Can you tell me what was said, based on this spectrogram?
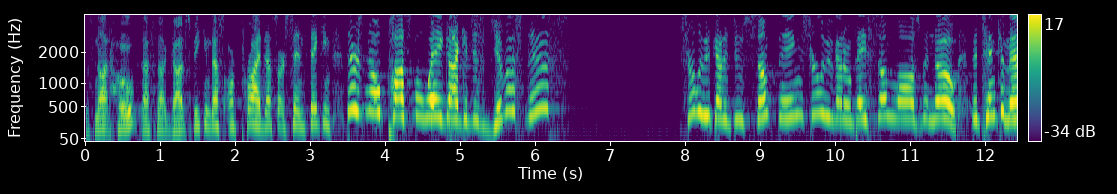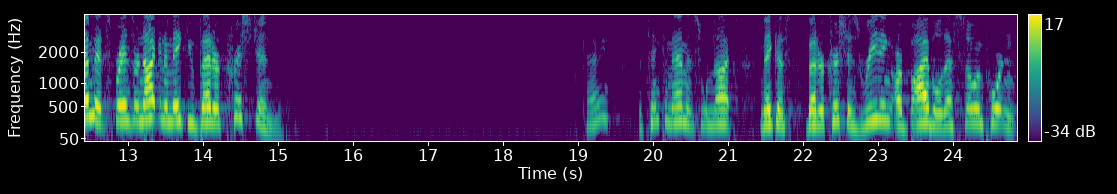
That's not hope. That's not God speaking. That's our pride. That's our sin thinking. There's no possible way God could just give us this. Surely we've got to do something. Surely we've got to obey some laws. But no, the Ten Commandments, friends, are not going to make you better Christians. Okay? The Ten Commandments will not make us better Christians. Reading our Bible, that's so important.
